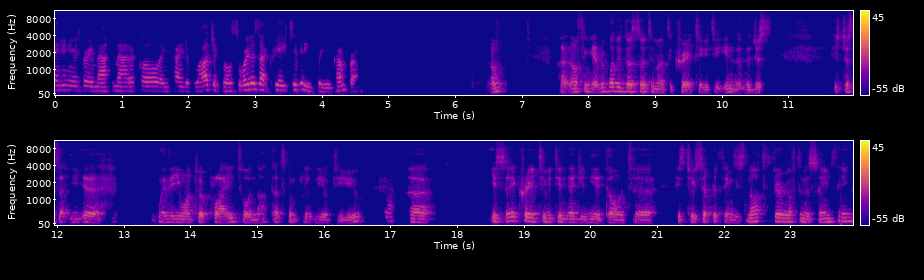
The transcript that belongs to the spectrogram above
engineers very mathematical and kind of logical. So where does that creativity for you come from? I don't know. I don't think everybody does certain amount of creativity in them. It just it's just that uh, whether you want to apply it or not, that's completely up to you. Yeah. Uh, you say creativity and engineer don't, uh, it's two separate things. It's not very often the same thing.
